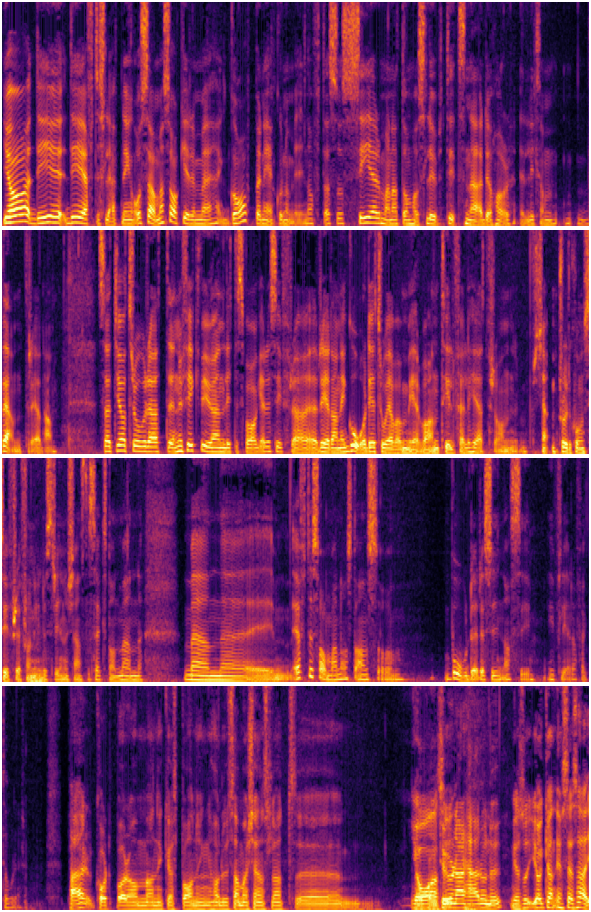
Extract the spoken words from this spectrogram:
ja, det, det är eftersläpning och samma sak är det med gapen i ekonomin. Ofta så ser man att de har slutat brutits när det har liksom vänt redan. Så att jag tror att, nu fick vi ju en lite svagare siffra redan igår. Det tror jag var mer var en tillfällighet från produktionssiffror från mm. industrin och tjänstesektorn. Men, men eh, efter sommaren någonstans så borde det synas i, i flera faktorer. Per, kort bara om Annikas spaning. Har du samma känsla att eh, Ja, alltså, är här och nu. Alltså, jag, kan, jag, säga så här,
